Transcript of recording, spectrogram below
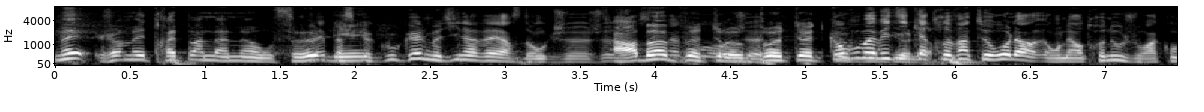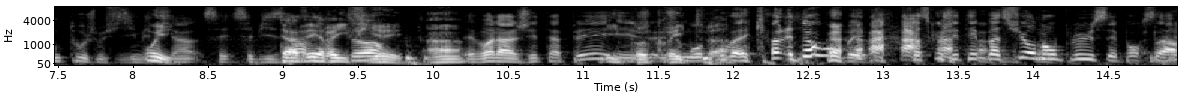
Mais j'en mettrai pas ma main au feu. Ouais, parce Les- que Google me dit l'inverse, donc je. je- Ah je bah pas peut- je- peut-être Quand vous m'avez dit Google a- 80 euros, là, on est entre nous, je vous raconte tout. Je me suis dit, mais Oui. tiens, c'est T'as bizarre. Victor. vérifié, hein Et voilà, j'ai tapé et je, je Hypocrite, avec un. Non, mais parce que j'étais pas sûr non plus, c'est pour ça.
